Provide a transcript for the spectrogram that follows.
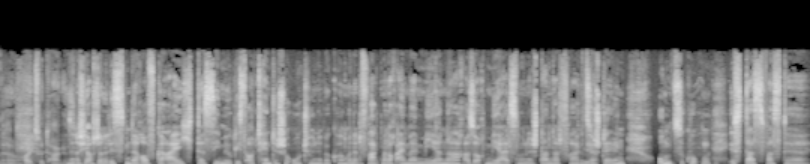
mhm. äh, heutzutage. Sind natürlich auch Journalisten darauf geeicht, dass sie möglichst authentische O-Töne bekommen. Und dann fragt man auch einmal mehr nach, also auch mehr als nur eine Standardfrage ja. zu stellen, um zu gucken, ist das, was der,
